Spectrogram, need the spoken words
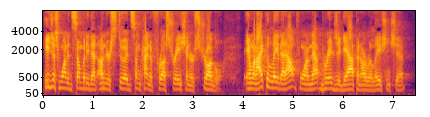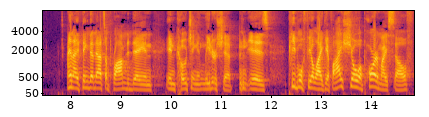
He just wanted somebody that understood some kind of frustration or struggle. And when I could lay that out for him, that bridged a gap in our relationship. And I think that that's a problem today in, in coaching and leadership is people feel like if I show a part of myself,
